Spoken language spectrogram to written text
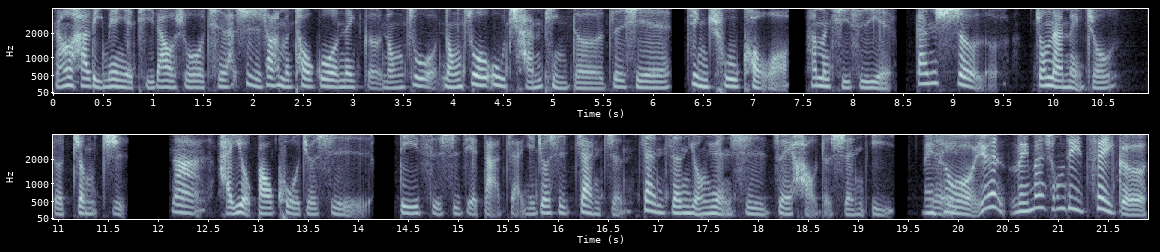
然后它里面也提到说，其实事实上他们透过那个农作农作物产品的这些进出口哦，他们其实也干涉了中南美洲的政治。那还有包括就是第一次世界大战，也就是战争，战争永远是最好的生意。没错，因为雷曼兄弟这个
